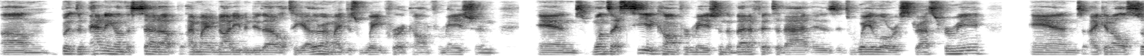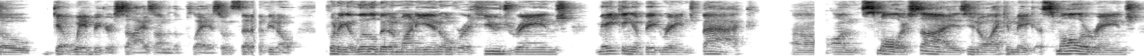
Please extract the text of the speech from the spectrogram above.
Um, but depending on the setup, I might not even do that altogether. I might just wait for a confirmation. And once I see a confirmation, the benefit to that is it's way lower stress for me. And I can also get way bigger size onto the play. So instead of, you know, putting a little bit of money in over a huge range, making a big range back, uh, on smaller size, you know, I can make a smaller range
